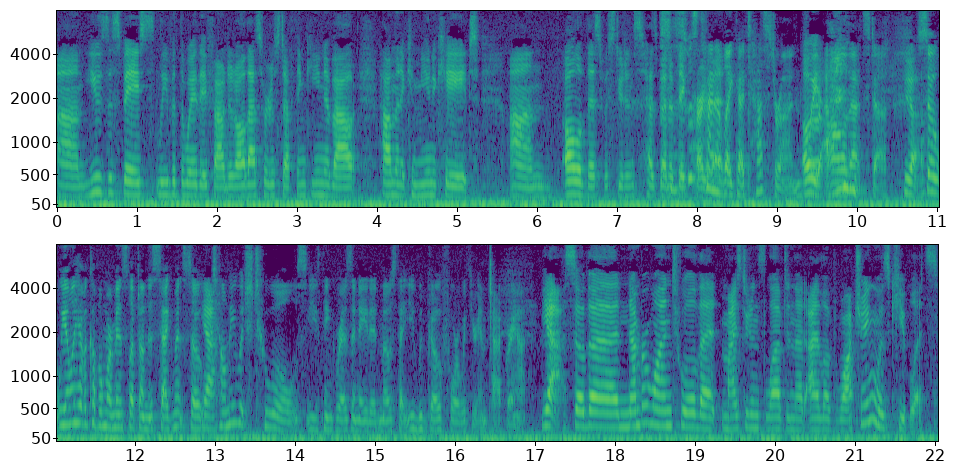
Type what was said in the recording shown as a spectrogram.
um, use the space, leave it the way they found it, all that sort of stuff. Thinking about how I'm going to communicate um, all of this with students has been So a big part. this was kind of of like a test run. Oh, for yeah. all of that stuff. Yeah. So we only have a couple more minutes left on this segment. So Yeah. tell me which tools you think resonated most that you would go for with your impact grant. yeah. So the number one tool that my students loved and that I loved watching was Cubelets.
